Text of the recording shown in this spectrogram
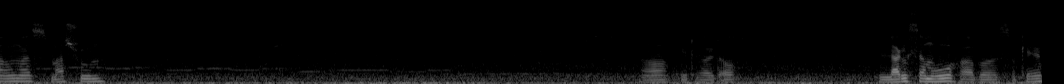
Ja, nochmal irgendwas. Mushroom. Ja, geht halt auch langsam hoch, aber ist okay.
